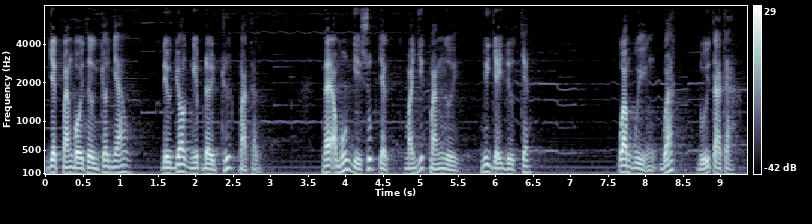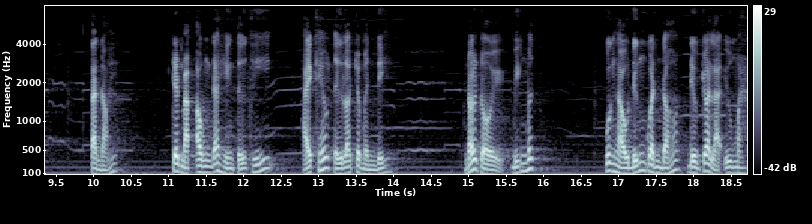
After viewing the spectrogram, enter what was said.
Vật mạng bồi thường cho nhau đều do nghiệp đời trước mà thành. Nay ông muốn vì súc vật mà giết mạng người, như vậy được chăng? quan quyền quát đuổi ta ra. Ta nói, trên mặt ông đã hiện tử khí, hãy khéo tự lo cho mình đi. Nói rồi biến mất. Quân hầu đứng quanh đó đều cho là yêu ma.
